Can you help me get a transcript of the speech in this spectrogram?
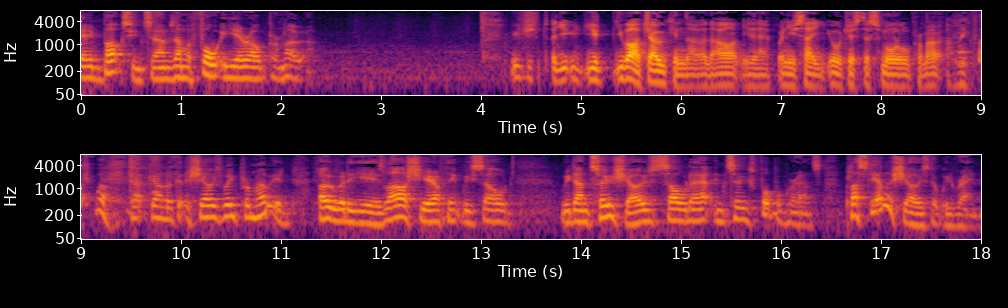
then in boxing terms, I'm a 40 year old promoter. You, just, uh, you, you, you are joking though, though, aren't you? There when you say you're just a small promoter. I mean, Well, go and look at the shows we promoted over the years. Last year, I think we sold, we done two shows, sold out in two football grounds, plus the other shows that we ran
